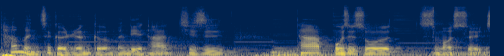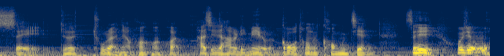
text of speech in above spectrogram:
他们这个人格分裂，他其实他不是说什么谁谁就是突然这样换换换，他其实他们里面有个沟通的空间，所以我觉得哇，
